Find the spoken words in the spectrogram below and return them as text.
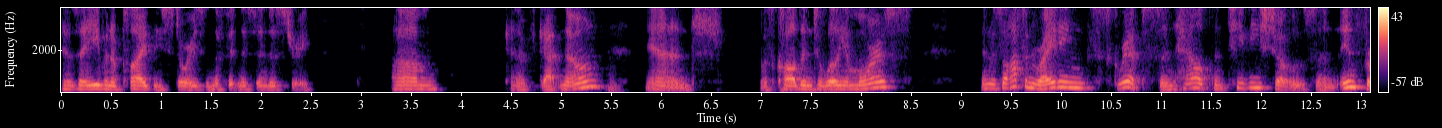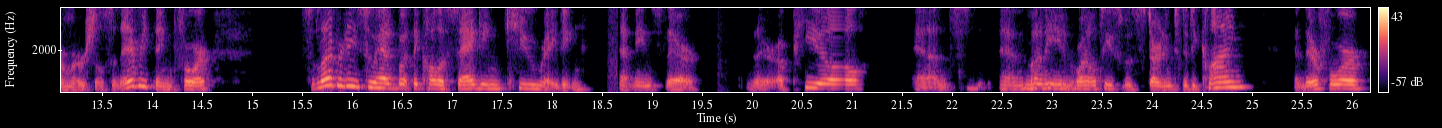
as I even applied these stories in the fitness industry. Um, kind of got known and was called into William Morris and was often writing scripts and health and TV shows and infomercials and everything for celebrities who had what they call a sagging Q rating. That means their their appeal and and money and royalties was starting to decline, and therefore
